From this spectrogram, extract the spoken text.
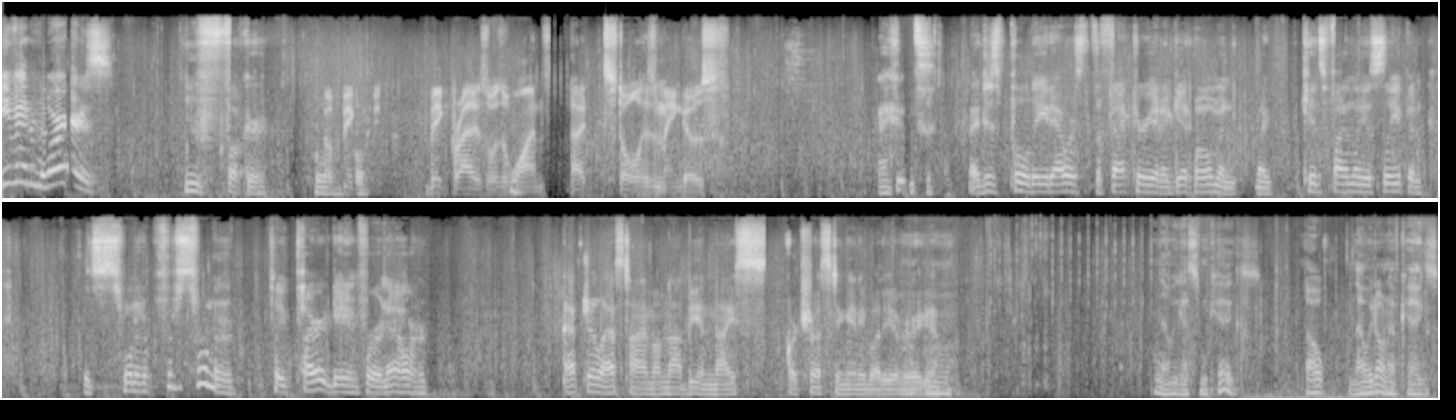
even worse. You fucker. A big, big prize was one. I stole his mangoes. I, I just pulled eight hours at the factory and I get home and my kid's finally asleep and I just wanted to I just wanted to play pirate game for an hour. After last time, I'm not being nice or trusting anybody ever again. Now we got some kegs. Oh, now we don't have kegs.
